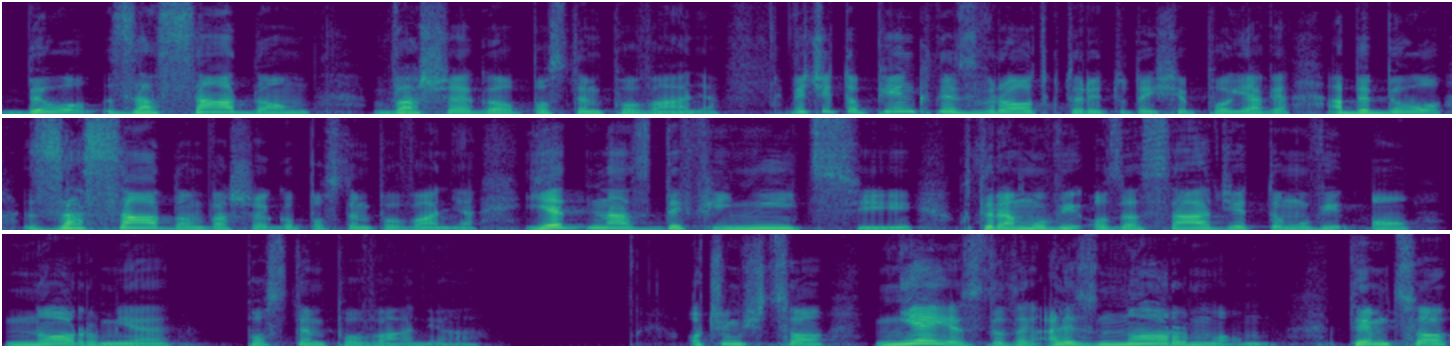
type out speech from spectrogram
było zasadą waszego postępowania. Wiecie, to piękny zwrot, który tutaj się pojawia, aby było zasadą waszego postępowania. Jedna z definicji, która mówi o zasadzie, to mówi o normie postępowania. O czymś, co nie jest do tego, ale jest normą tym, co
